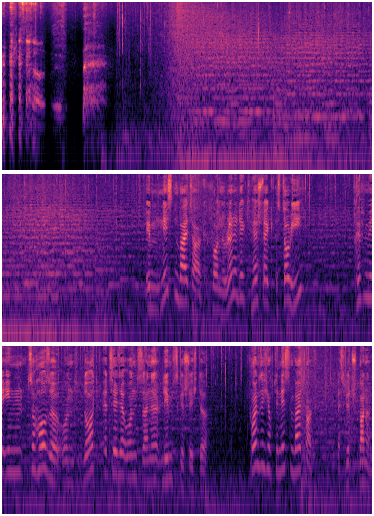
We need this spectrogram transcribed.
Im nächsten Beitrag von Renedict Hashtag Story treffen wir ihn zu Hause und dort erzählt er uns seine Lebensgeschichte. Freuen Sie sich auf den nächsten Beitrag. Es wird spannend.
